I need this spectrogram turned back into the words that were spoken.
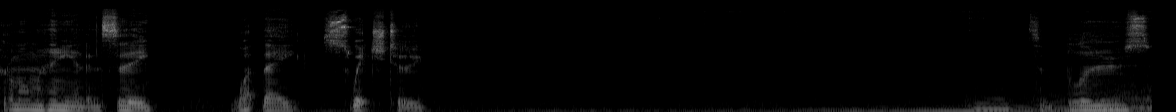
put them on my hand and see what they switch to. Hmm, some blues.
